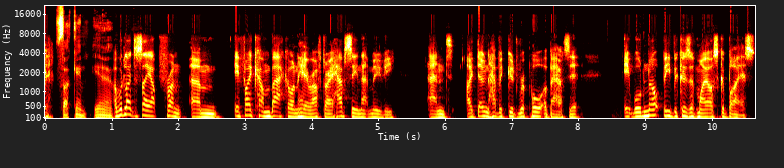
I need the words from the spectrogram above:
fuck him. You know. I would like to say up front, um, if I come back on here after I have seen that movie and I don't have a good report about it, it will not be because of my Oscar bias.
